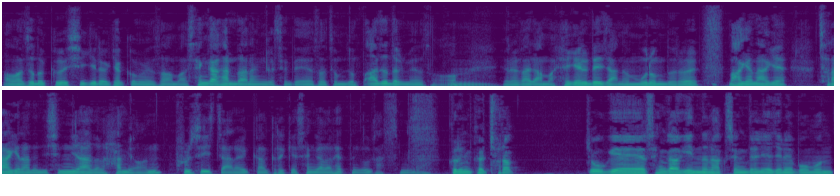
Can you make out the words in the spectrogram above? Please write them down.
아마 저도 그 시기를 겪으면서 아마 생각한다는 것에 대해서 점점 빠져들면서 음. 여러 가지 아마 해결되지 않은 물음들을 막연하게 철학이라든지 심리학을 하면 풀 수 있지 않을까 그렇게 생각을 했던 것 같습니다. 그러니까 철학 쪽에 생각이 있는 학생들 예전에 보면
